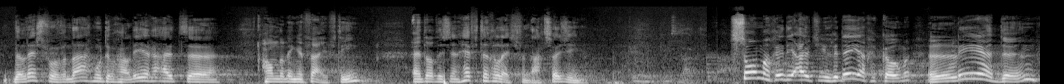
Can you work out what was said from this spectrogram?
De les voor vandaag moeten we gaan leren uit uh, Handelingen 15. En dat is een heftige les vandaag, je zien. Sommigen die uit Judea gekomen leerden,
